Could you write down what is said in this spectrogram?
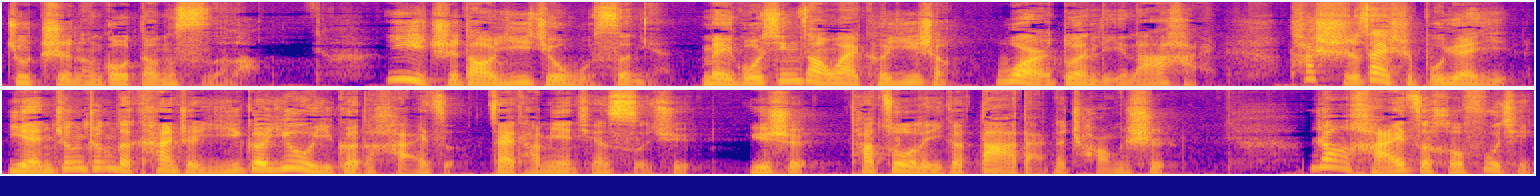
就只能够等死了。一直到一九五四年，美国心脏外科医生沃尔顿·里拉海，他实在是不愿意眼睁睁地看着一个又一个的孩子在他面前死去，于是他做了一个大胆的尝试，让孩子和父亲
